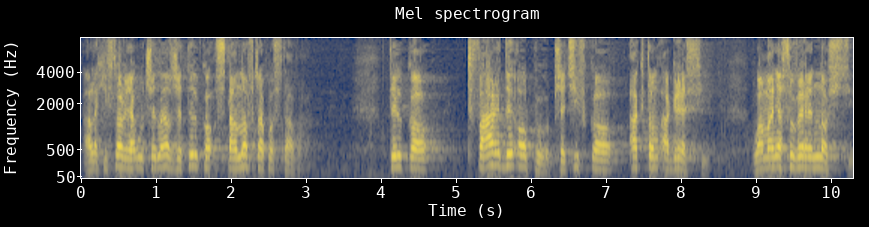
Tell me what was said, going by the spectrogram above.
Ale historia uczy nas, że tylko stanowcza postawa, tylko twardy opór przeciwko aktom agresji, łamania suwerenności,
